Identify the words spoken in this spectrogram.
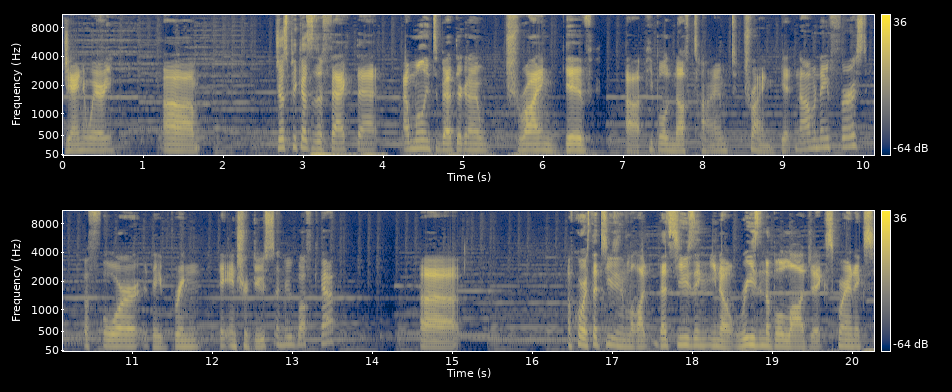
January. Um, just because of the fact that I'm willing to bet they're gonna try and give uh, people enough time to try and get nominated first before they bring they introduce a new buff cap. Uh, of course, that's using log that's using you know reasonable logic. Square Enix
